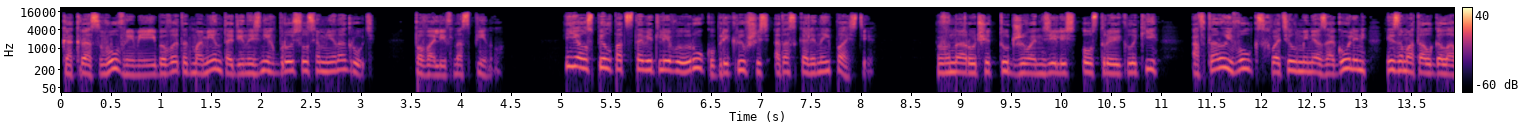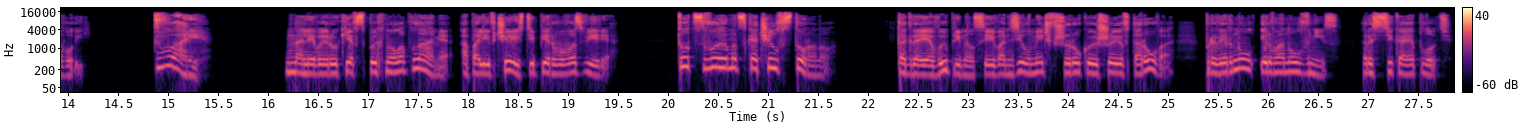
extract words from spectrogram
Как раз вовремя, ибо в этот момент один из них бросился мне на грудь, повалив на спину. Я успел подставить левую руку, прикрывшись от оскаленной пасти. В наруче тут же вонзились острые клыки, а второй волк схватил меня за голень и замотал головой. «Твари!» На левой руке вспыхнуло пламя, опалив челюсти первого зверя. Тот своем отскочил в сторону. Тогда я выпрямился и вонзил меч в широкую шею второго, провернул и рванул вниз, рассекая плоть.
